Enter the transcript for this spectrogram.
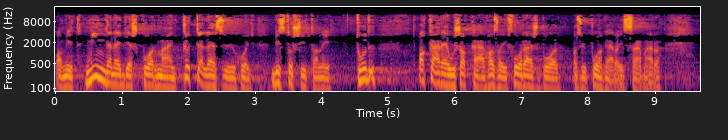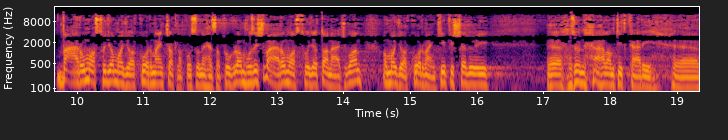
amit minden egyes kormány kötelező, hogy biztosítani tud, akár EU-s, akár hazai forrásból az ő polgárai számára. Várom azt, hogy a magyar kormány csatlakozzon ehhez a programhoz, és várom azt, hogy a tanácsban a magyar kormány képviselői eh, az ön államtitkári, eh,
